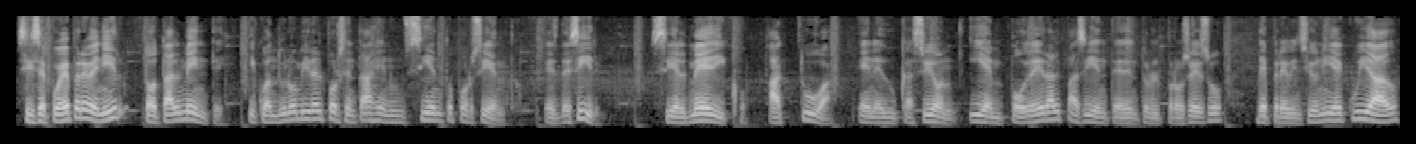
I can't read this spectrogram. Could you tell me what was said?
Si se puede prevenir, totalmente. Y cuando uno mira el porcentaje en un 100%, es decir, si el médico actúa en educación y empodera al paciente dentro del proceso de prevención y de cuidado,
